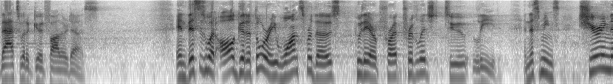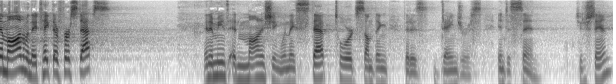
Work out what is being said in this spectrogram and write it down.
That's what a good father does. And this is what all good authority wants for those who they are pri- privileged to lead. And this means cheering them on when they take their first steps. And it means admonishing when they step towards something that is dangerous into sin. Do you understand?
